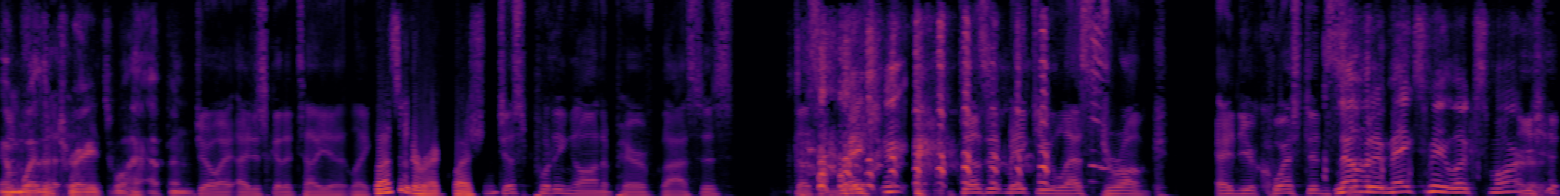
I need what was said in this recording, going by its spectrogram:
and um, whether uh, uh, trades will happen? Joe, I, I just got to tell you, like, That's a direct question. just putting on a pair of glasses doesn't make, doesn't make you less drunk. And your questions, no, but it makes me look smarter. you,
